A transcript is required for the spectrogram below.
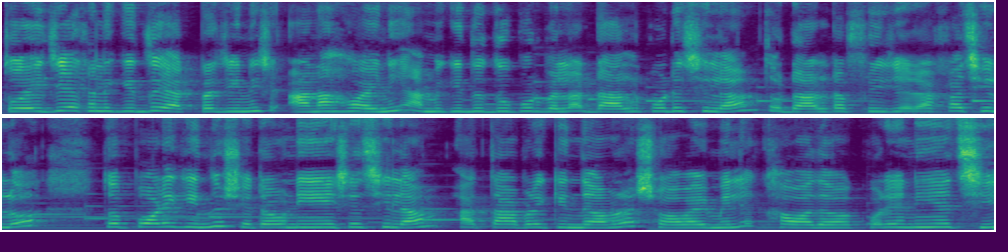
তো এই যে এখানে কিন্তু একটা জিনিস আনা হয়নি, আমি কিন্তু দুপুরবেলা ডাল করেছিলাম, তো ডালটা ফ্রিজে রাখা ছিল, তো পরে কিন্তু সেটাও নিয়ে এসেছিলাম, আর তারপরে কিন্তু আমরা সবাই মিলে খাওয়া দাওয়া করে নিয়েছি।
